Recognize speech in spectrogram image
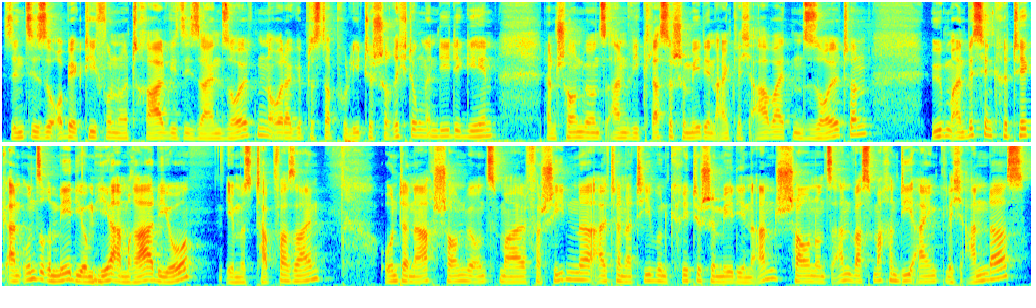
Sind sie so objektiv und neutral, wie sie sein sollten? Oder gibt es da politische Richtungen, in die die gehen? Dann schauen wir uns an, wie klassische Medien eigentlich arbeiten sollten. Üben ein bisschen Kritik an unserem Medium hier am Radio. Ihr müsst tapfer sein. Und danach schauen wir uns mal verschiedene alternative und kritische Medien an, schauen uns an, was machen die eigentlich anders,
